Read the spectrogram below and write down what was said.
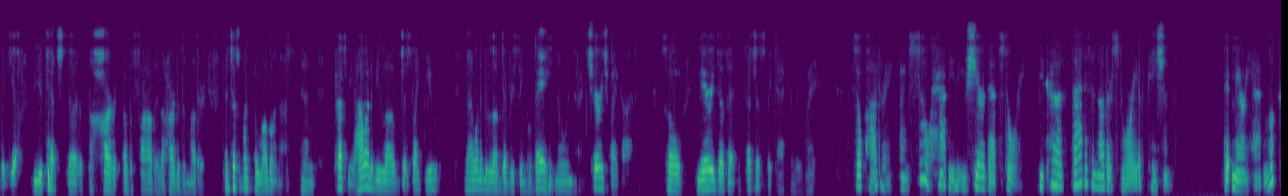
the gift, when you catch the, the heart of the Father, the heart of the Mother that just wants to love on us. And trust me, I want to be loved just like you. And I want to be loved every single day, knowing that I'm cherished by God. So Mary does that in such a spectacular way. So, Padre, I'm so happy that you shared that story because that is another story of patience that Mary had. Look,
